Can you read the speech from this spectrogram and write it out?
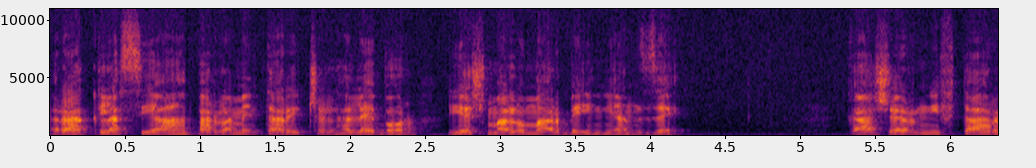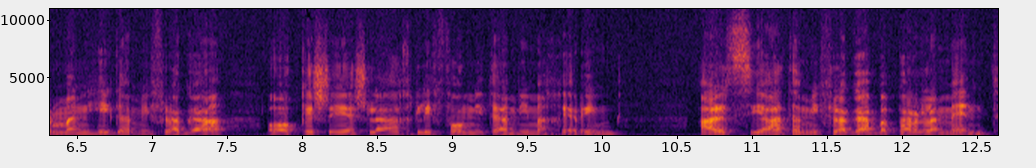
רק לסיעה הפרלמנטרית של הלייבור יש מה לומר בעניין זה. כאשר נפטר מנהיג המפלגה, או כשיש להחליפו מטעמים אחרים, על סיעת המפלגה בפרלמנט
